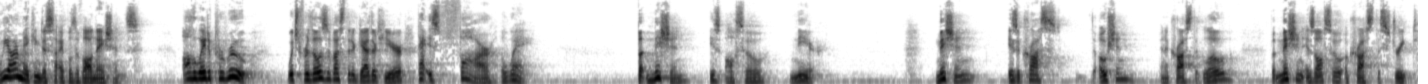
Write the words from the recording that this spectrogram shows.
we are making disciples of all nations. all the way to Peru, which for those of us that are gathered here, that is far away. But mission is also near. Mission is across the ocean and across the globe, but mission is also across the street.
